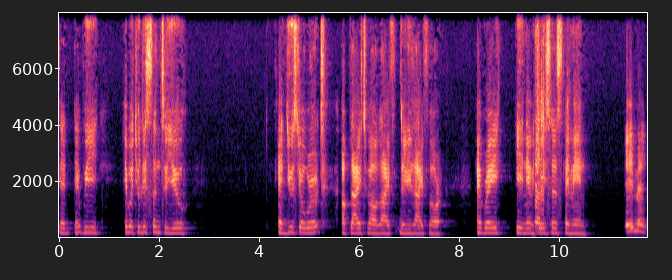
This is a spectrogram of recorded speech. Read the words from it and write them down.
that, that we able to listen to you and use your word apply to our life, daily life, Lord. I pray in the name of Jesus, Amen. Amen.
